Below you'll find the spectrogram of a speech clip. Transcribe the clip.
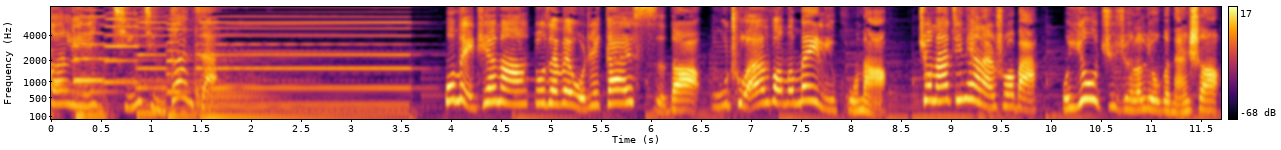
光临情景段子。我每天呢都在为我这该死的无处安放的魅力苦恼。就拿今天来说吧，我又拒绝了六个男生。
